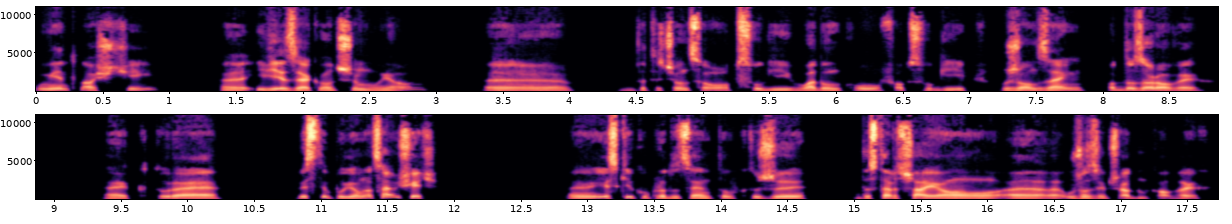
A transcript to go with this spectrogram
umiejętności e, i wiedzę, jaką otrzymują, e, dotyczącą obsługi ładunków, obsługi urządzeń poddozorowych, e, które występują na całym świecie. Jest kilku producentów, którzy dostarczają urządzeń przeładunkowych.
